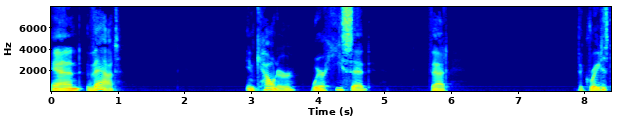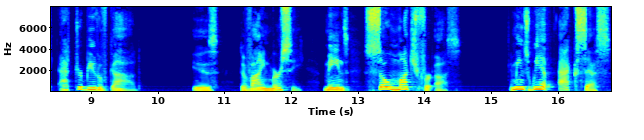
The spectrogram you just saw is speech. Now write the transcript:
And that encounter where he said that the greatest attribute of God is divine mercy means so much for us. It means we have access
